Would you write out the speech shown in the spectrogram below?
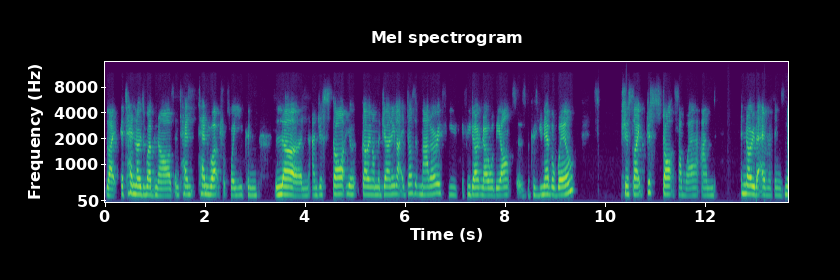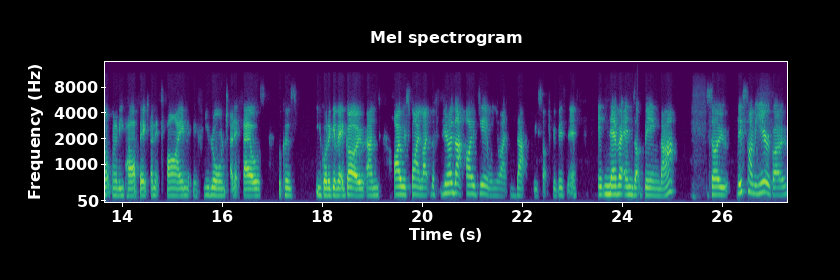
like attend loads of webinars and 10, 10 workshops where you can learn and just start your going on the journey. Like it doesn't matter if you if you don't know all the answers because you never will. Just like just start somewhere and know that everything's not going to be perfect and it's fine if you launch and it fails because you've got to give it a go. And i always find like the you know that idea when you're like that could be such good business it never ends up being that. So this time a year ago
